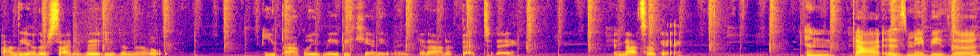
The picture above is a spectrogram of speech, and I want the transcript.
on the other side of it, even though you probably maybe can't even get out of bed today. And that's okay. And that is maybe the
